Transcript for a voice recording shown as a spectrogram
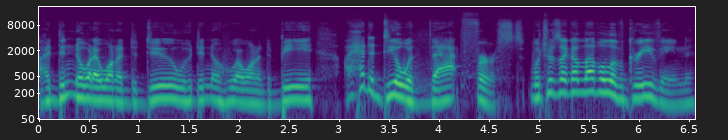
I didn't know what I wanted to do, didn't know who I wanted to be. I had to deal with that first, which was like a level of grieving,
